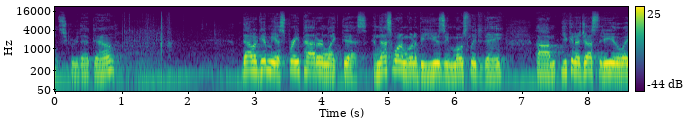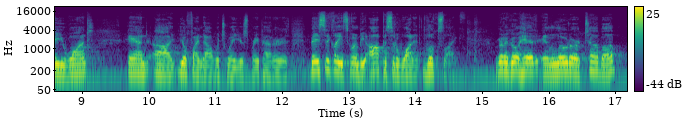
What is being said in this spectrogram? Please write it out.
and screw that down. That'll give me a spray pattern like this, and that's what I'm going to be using mostly today. Um, you can adjust it either way you want, and uh, you'll find out which way your spray pattern is. Basically, it's going to be opposite of what it looks like. We're going to go ahead and load our tub up.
